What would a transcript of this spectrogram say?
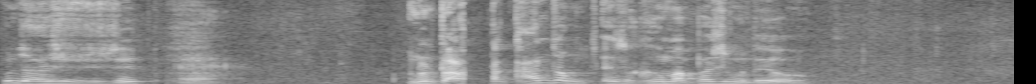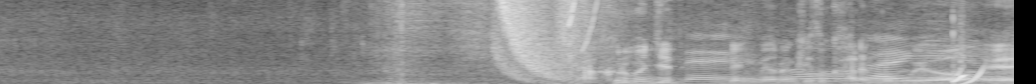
혼자 하실 수 있어요? 예. 그럼 딱, 딱 한정해서 그것만 파시면 돼요. 자, 그러면 이제 네. 냉면은 계속 어, 가는 다행이에요. 거고요. 예.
